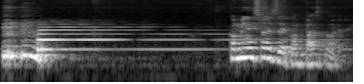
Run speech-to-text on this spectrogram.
Comienzo desde compás 9.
